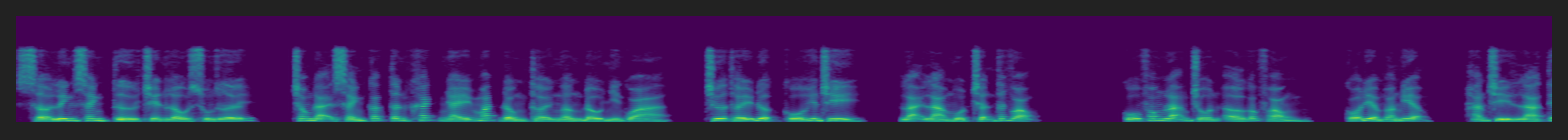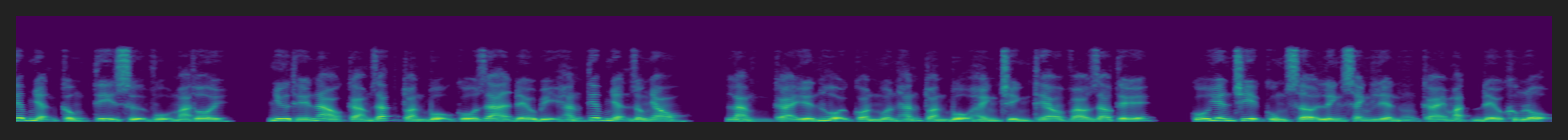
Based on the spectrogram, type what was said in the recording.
Sở Linh xanh từ trên lầu xuống dưới, trong đại sảnh các tân khách nháy mắt đồng thời ngẩng đầu nhìn qua, chưa thấy được Cố Hiên Chi, lại là một trận thất vọng. Cố Phong lãng trốn ở góc phòng, có điểm đoán nghiệm, hắn chỉ là tiếp nhận công ty sự vụ mà thôi, như thế nào cảm giác toàn bộ cố gia đều bị hắn tiếp nhận giống nhau, làm cái yến hội còn muốn hắn toàn bộ hành trình theo vào giao tế, Cố Hiên Chi cùng Sở Linh xanh liền cái mặt đều không lộ.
